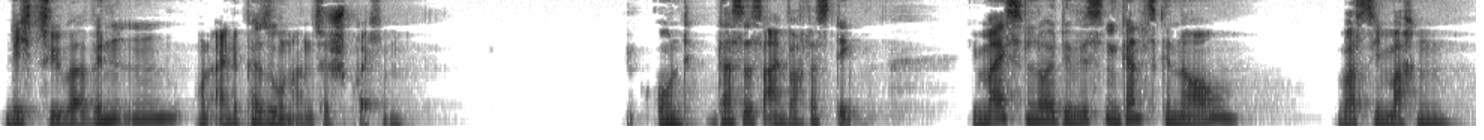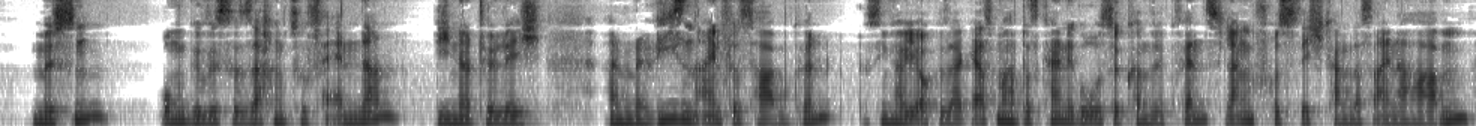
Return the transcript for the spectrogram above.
dich zu überwinden und eine Person anzusprechen. Und das ist einfach das Ding. Die meisten Leute wissen ganz genau, was sie machen müssen, um gewisse Sachen zu verändern, die natürlich einen riesen Einfluss haben können. Deswegen habe ich auch gesagt, erstmal hat das keine große Konsequenz, langfristig kann das eine haben,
